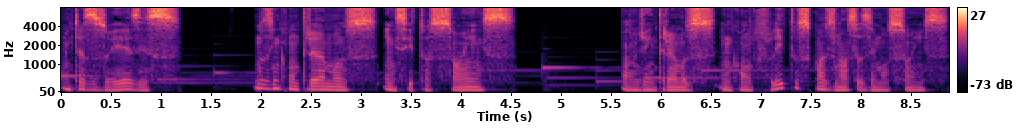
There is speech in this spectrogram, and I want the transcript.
Muitas vezes nos encontramos em situações onde entramos em conflitos com as nossas emoções,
